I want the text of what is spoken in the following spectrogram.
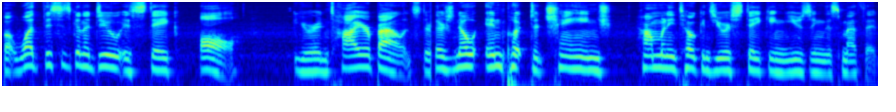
But what this is going to do is stake all, your entire balance. There's no input to change how many tokens you are staking using this method.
